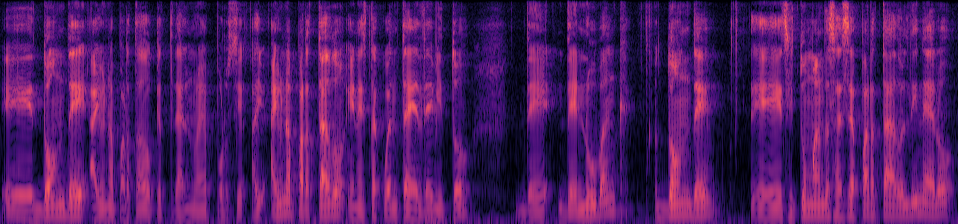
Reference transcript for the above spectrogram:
Eh, donde hay un apartado que te da el 9%. Hay, un apartado en esta cuenta de débito de, de Nubank. Donde eh, si tú mandas a ese apartado el dinero,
